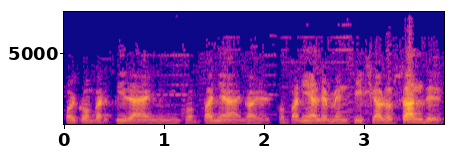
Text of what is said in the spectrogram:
hoy convertida en compañía, en compañía alimenticia Los Andes,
